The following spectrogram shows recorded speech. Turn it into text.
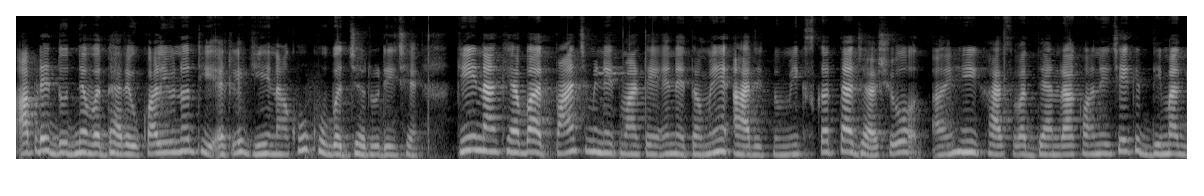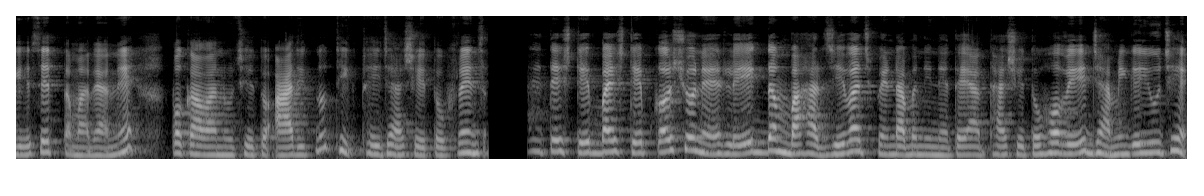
આપણે દૂધને વધારે ઉકાળ્યું નથી એટલે ઘી નાખવું ખૂબ જ જરૂરી છે. ઘી નાખ્યા બાદ પાંચ મિનિટ માટે એને તમે આ રીતનું મિક્સ કરતા જશો. અહીં ખાસ વાત ધ્યાન રાખવાની છે કે ધીમા ગેસે જ તમારે આને પકાવવાનું છે. તો આ રીતનું થીક થઈ જશે. તો ફ્રેન્ડ્સ રીતે સ્ટેપ બાય સ્ટેપ કરશો ને એટલે એકદમ બહાર જેવા જ પેંડા બનીને તૈયાર થશે. તો હવે જામી ગયું છે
